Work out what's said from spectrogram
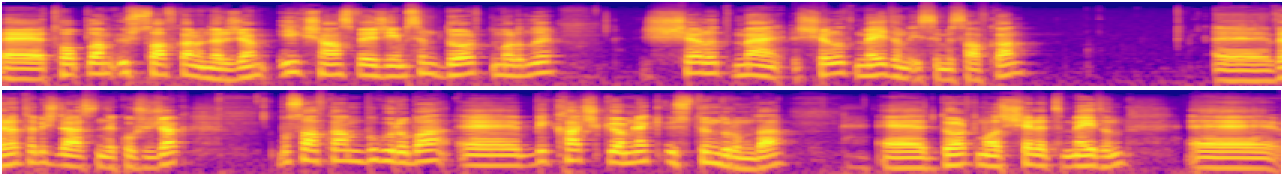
e, toplam 3 safkan önereceğim. İlk şans vereceğim isim 4 numaralı Charlotte, Man, Charlotte Maiden isimli safkan. E, Veratabiş dersinde koşacak. Bu safkan bu gruba e, birkaç gömlek üstün durumda. E, 4 numaralı Charlotte Maiden. E,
